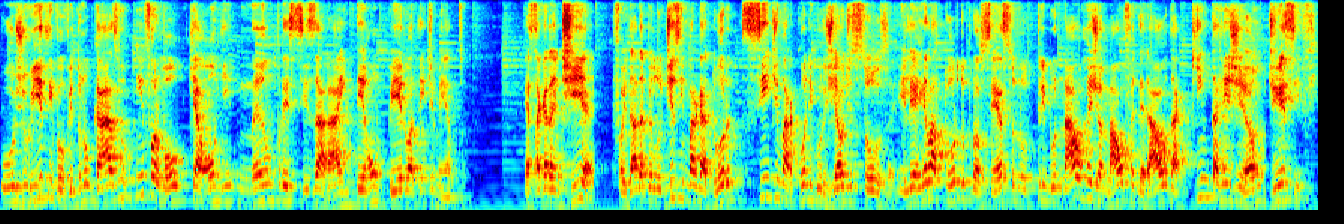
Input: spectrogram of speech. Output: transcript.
o juiz envolvido no caso informou que a ONG não precisará interromper o atendimento. Essa garantia foi dada pelo desembargador Cid Marconi Gurgel de Souza. Ele é relator do processo no Tribunal Regional Federal da Quinta Região de Recife.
